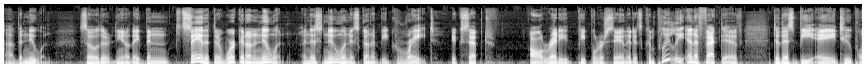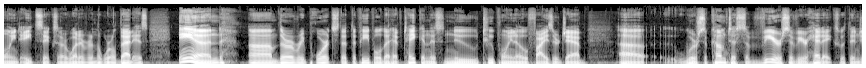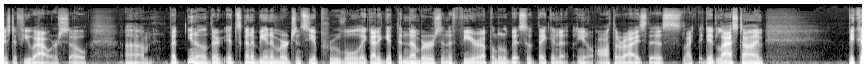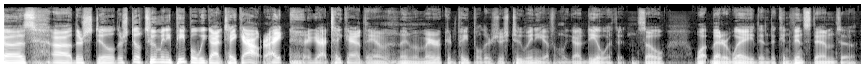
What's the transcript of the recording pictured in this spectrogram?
uh, the new one. So they're you know they've been saying that they're working on a new one, and this new one is going to be great. Except already people are saying that it's completely ineffective to this BA 2.86 or whatever in the world that is, and um, there are reports that the people that have taken this new 2.0 Pfizer jab uh, were succumbed to severe, severe headaches within just a few hours. So. Um, but you know it's going to be an emergency approval. They got to get the numbers and the fear up a little bit so that they can uh, you know authorize this like they did last time. Because uh, there's still there's still too many people we got to take out right? We got to take out them them american people. There's just too many of them we got to deal with it. And so what better way than to convince them to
